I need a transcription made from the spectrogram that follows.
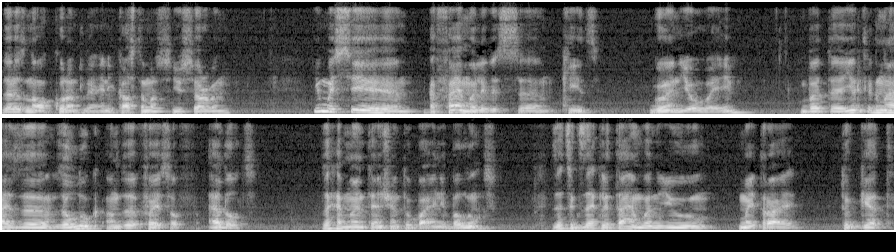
there is no currently any customers you serving, you may see a family with uh, kids going your way, but uh, you recognize uh, the look on the face of adults. They have no intention to buy any balloons. That's exactly time when you may try to get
